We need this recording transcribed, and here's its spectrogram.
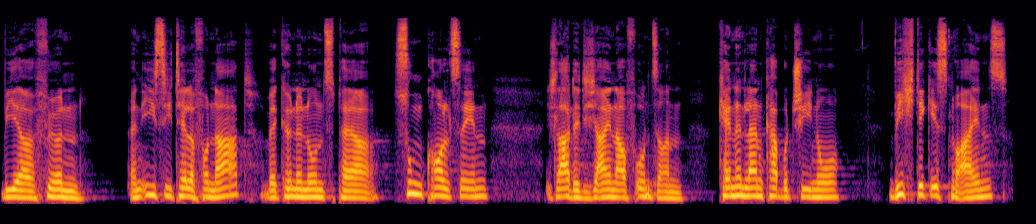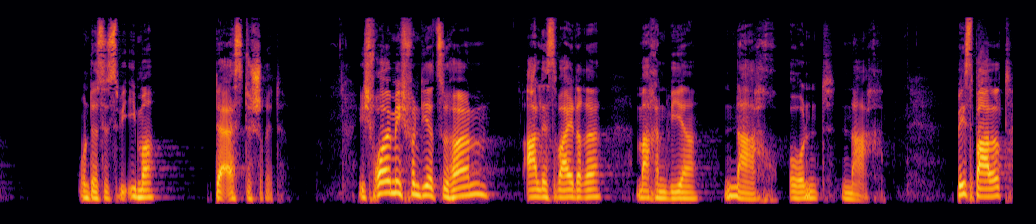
Wir führen ein easy Telefonat. Wir können uns per Zoom-Call sehen. Ich lade dich ein auf unseren Kennenlern-Cappuccino. Wichtig ist nur eins, und das ist wie immer der erste Schritt. Ich freue mich von dir zu hören. Alles weitere machen wir nach und nach. Bis bald,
